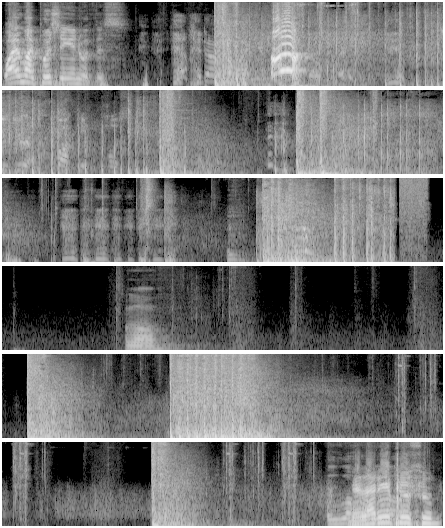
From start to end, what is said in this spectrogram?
Why am I pushing in with this? I don't know why you're ah! Dude, you're a fucking pussy. Whoa. Neler yapıyorsun?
